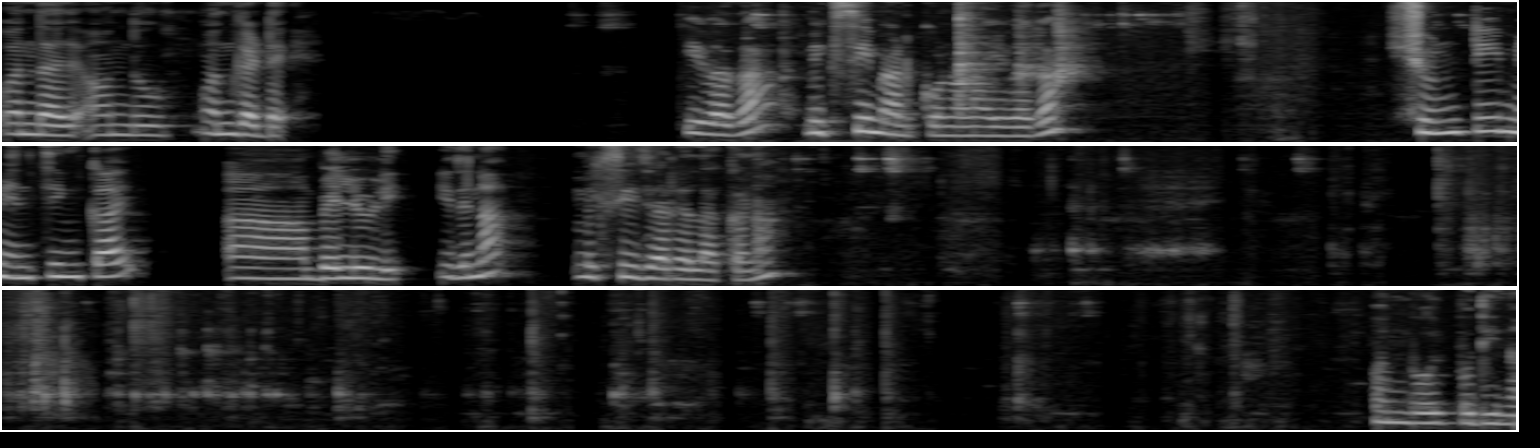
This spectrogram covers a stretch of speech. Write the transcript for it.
ಒಂದು ಒಂದು ಒಂದು ಗಡ್ಡೆ. ಇವಾಗ ಮಿಕ್ಸಿ ಮಾಡ್ಕೊಳೋಣ ಇವಾಗ. ಶುಂಠಿ, ಮೆಣಸಿನ್ಕಾಯಿ ಬೆಳ್ಳುಳ್ಳಿ ಇದನ್ನು ಮಿಕ್ಸಿ ಜಾರಲ್ಲಿ ಹಾಕೋಣ. ಒಂದು ಬೌಲ್ ಪುದೀನ.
